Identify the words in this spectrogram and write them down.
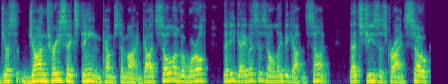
just John 3:16 comes to mind. God so loved the world that he gave us his only begotten son. That's Jesus Christ. So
